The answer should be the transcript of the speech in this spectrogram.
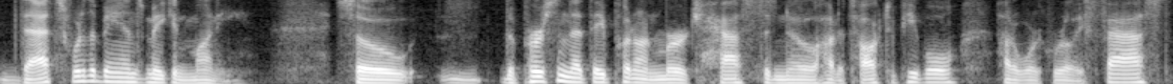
that's where the band's making money. So the person that they put on merch has to know how to talk to people, how to work really fast,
